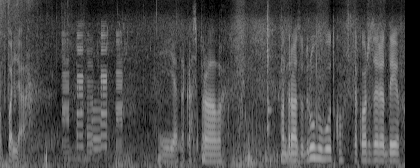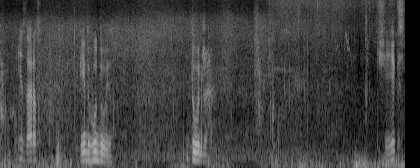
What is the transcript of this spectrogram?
Опаля. Є така справа. Одразу другу вудку також зарядив. І зараз підгодую. Тут же. Чікс.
